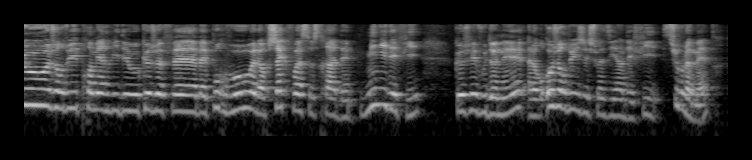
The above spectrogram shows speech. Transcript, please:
Aujourd'hui, première vidéo que je fais ben, pour vous. Alors chaque fois, ce sera des mini-défis que je vais vous donner. Alors aujourd'hui, j'ai choisi un défi sur le mètre.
